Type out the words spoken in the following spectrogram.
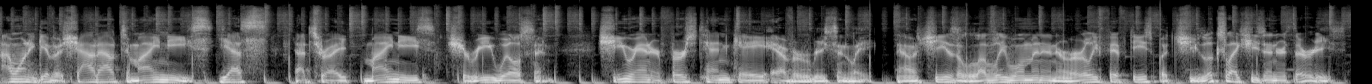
I want to give a shout out to my niece. Yes, that's right, my niece, Cherie Wilson. She ran her first 10K ever recently. Now, she is a lovely woman in her early 50s, but she looks like she's in her 30s.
